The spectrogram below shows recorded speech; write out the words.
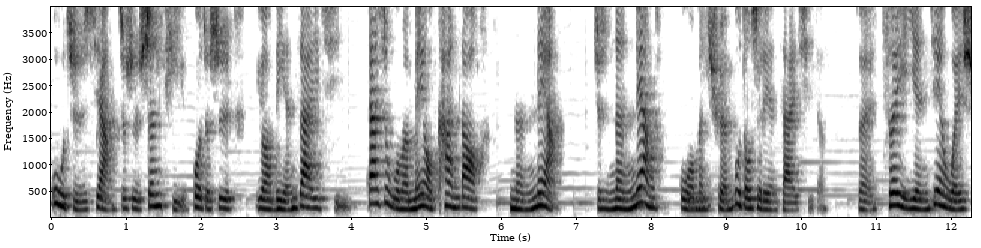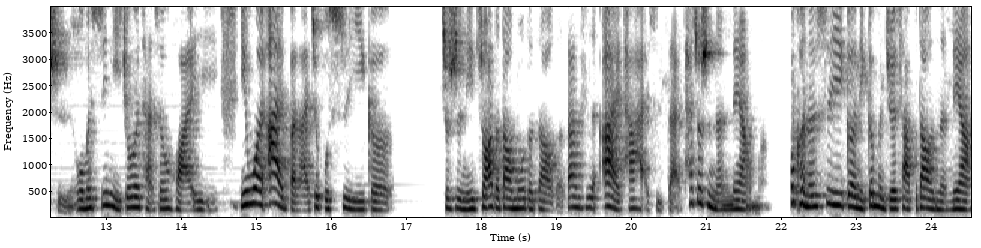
物质相，就是身体或者是要连在一起，但是我们没有看到能量，就是能量，我们全部都是连在一起的。对，所以眼见为实，我们心里就会产生怀疑，因为爱本来就不是一个。就是你抓得到、摸得到的，但是爱它还是在，它就是能量嘛。有可能是一个你根本觉察不到的能量，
